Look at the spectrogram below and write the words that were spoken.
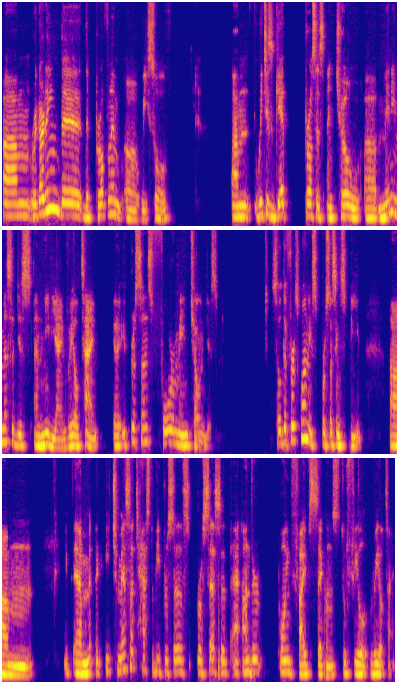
um, regarding the, the problem uh, we solve, um, which is get, process, and show uh, many messages and media in real time, uh, it presents four main challenges. So the first one is processing speed. Um, it, um, each message has to be processed, processed under 0.5 seconds to feel real time.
